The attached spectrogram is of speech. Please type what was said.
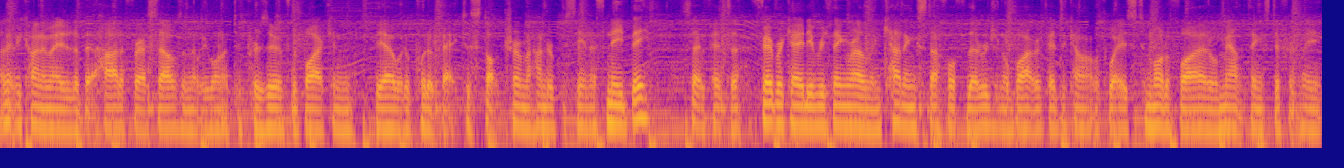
I think we kind of made it a bit harder for ourselves in that we wanted to preserve the bike and be able to put it back to stock trim 100% if need be. So we've had to fabricate everything rather than cutting stuff off the original bike. We've had to come up with ways to modify it or mount things differently.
